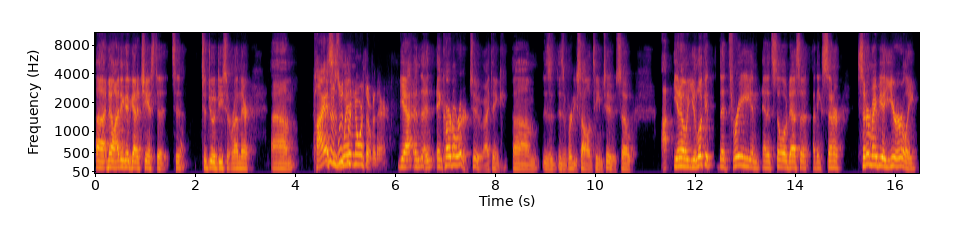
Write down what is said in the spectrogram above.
Uh, no, I think they've got a chance to to to do a decent run there. Um, Pius is Lutheran North over there. Yeah, and, and, and Cardinal Ritter too. I think um, is a, is a pretty solid team too. So, uh, you know, you look at that three, and, and it's still Odessa. I think center Center may be a year early.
